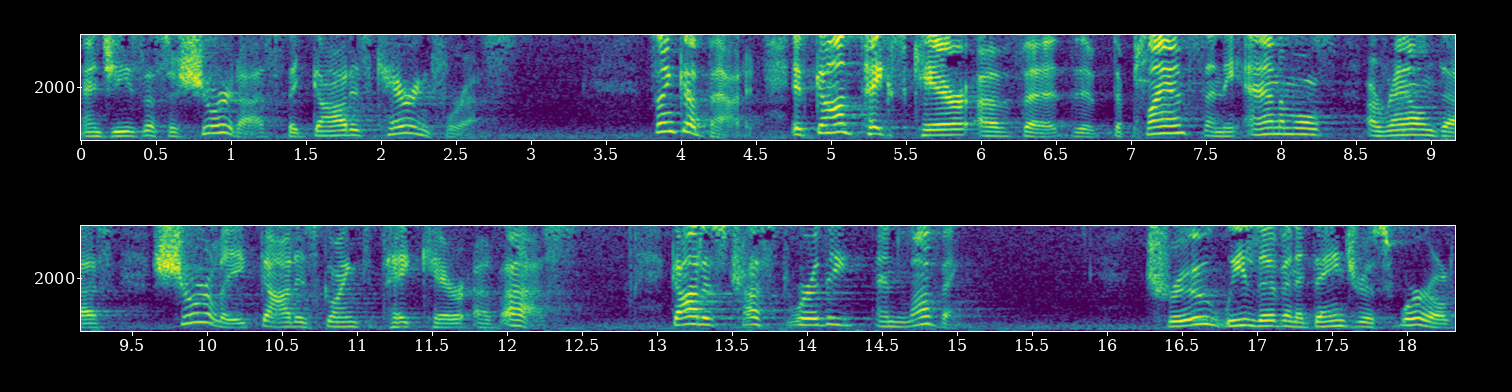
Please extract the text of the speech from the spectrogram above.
And Jesus assured us that God is caring for us. Think about it. If God takes care of the, the, the, plants and the animals around us, surely God is going to take care of us. God is trustworthy and loving. True, we live in a dangerous world,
